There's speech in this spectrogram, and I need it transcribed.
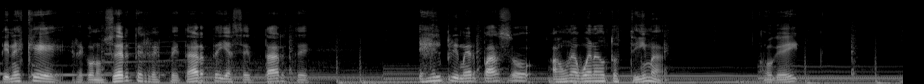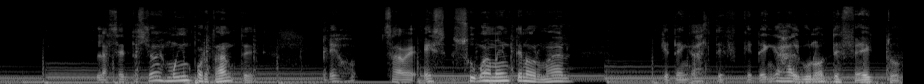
Tienes que reconocerte, respetarte y aceptarte. Es el primer paso a una buena autoestima. ¿Ok? La aceptación es muy importante. Es, ¿sabe? es sumamente normal que tengas, que tengas algunos defectos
